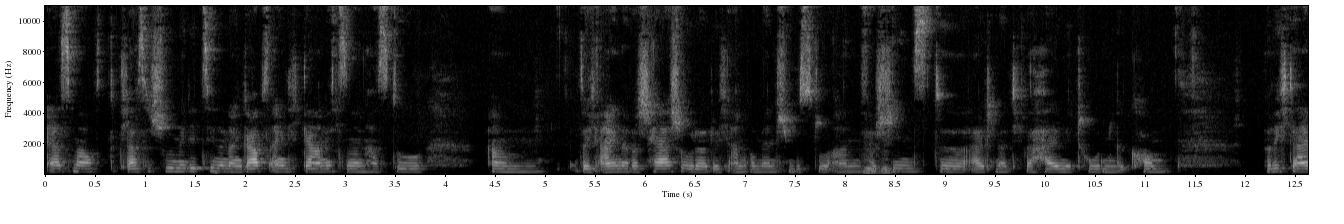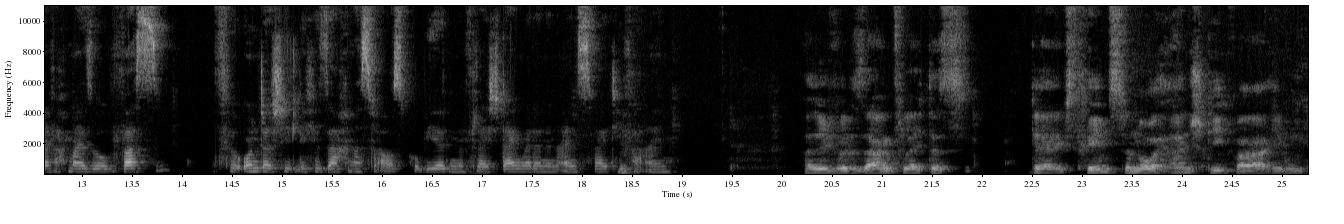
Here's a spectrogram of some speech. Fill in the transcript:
erstmal auf die klassische Schulmedizin und dann gab es eigentlich gar nichts, sondern hast du ähm, durch eigene Recherche oder durch andere Menschen bist du an mhm. verschiedenste alternative Heilmethoden gekommen. Berichte einfach mal so, was für unterschiedliche Sachen hast du ausprobiert und vielleicht steigen wir dann in eins, zwei tiefer mhm. ein. Also ich würde sagen, vielleicht dass der extremste Neueinstieg war eben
